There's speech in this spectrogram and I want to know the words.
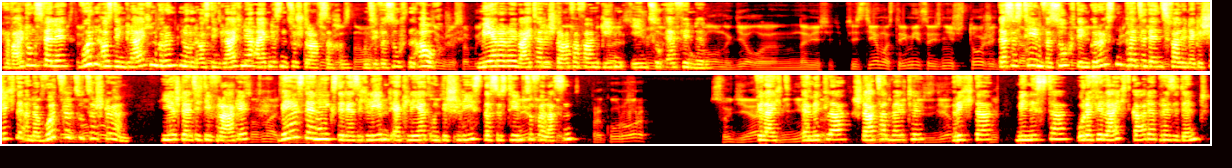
Verwaltungsfälle wurden aus den gleichen Gründen und aus den gleichen Ereignissen zu Strafsachen und sie versuchten auch, mehrere weitere Strafverfahren gegen ihn zu erfinden. Das System versucht, den größten Präzedenzfall in der Geschichte an der Wurzel zu zerstören. Hier stellt sich die Frage, wer ist der Nächste, der sich lebend erklärt und beschließt, das System zu verlassen? Vielleicht Ermittler, Staatsanwälte, Richter, Minister oder vielleicht gar der Präsident?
